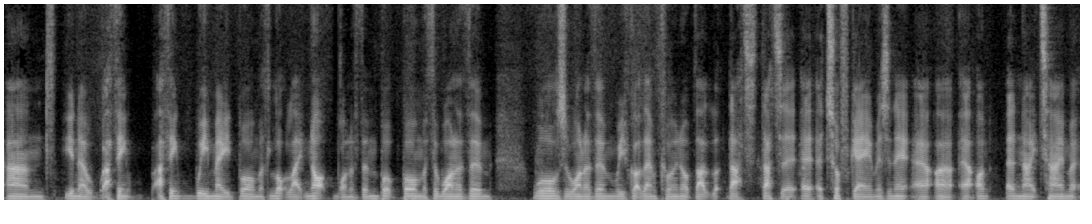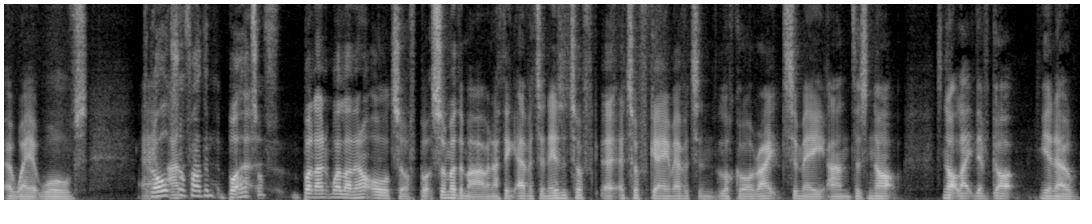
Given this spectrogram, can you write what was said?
and you know, I think I think we made Bournemouth look like not one of them, but Bournemouth are one of them. Wolves are one of them. We've got them coming up. That that's that's a, a, tough game, isn't it? Uh, uh, on a night time away at Wolves. They're all Uh, tough, Adam. But, All tough. but well, they're not all tough, but some of them are, and I think Everton is a tough a, a tough game. Everton look all right to me, and there's not it's not like they've got you know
